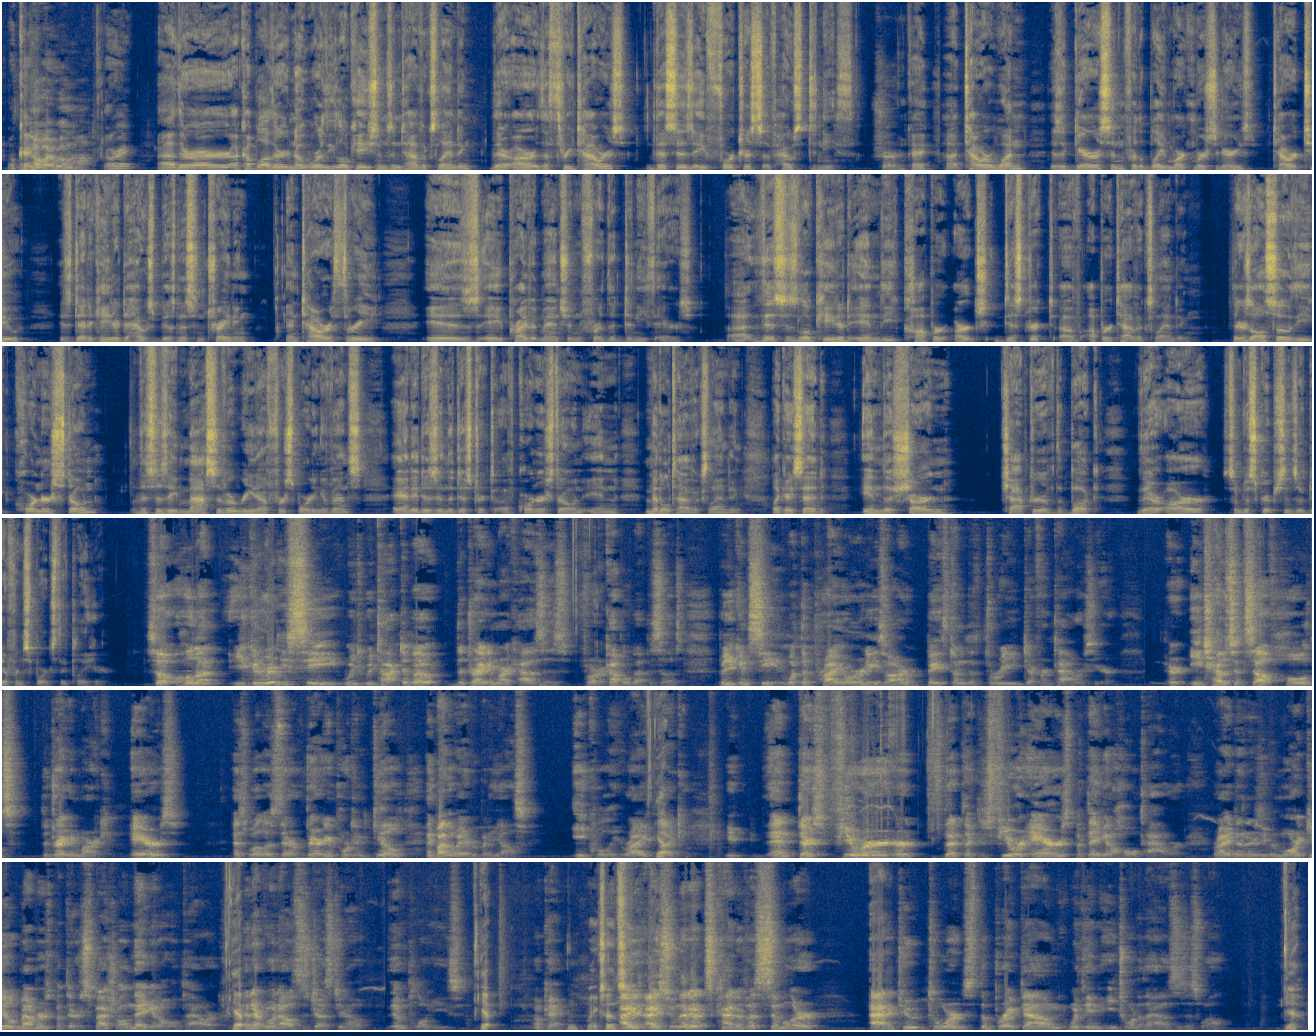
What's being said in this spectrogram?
Okay. No, I will not. All right. Uh, there are a couple other noteworthy locations in Tavick's Landing. There are the Three Towers. This is a fortress of House Deneath. Sure. Okay. Uh, Tower 1 is a garrison for the Blademark mercenaries. Tower 2 is dedicated to house business and training. And Tower 3 is a private mansion for the Deneath heirs. Uh, this is located in the Copper Arch district of Upper Tavick's Landing. There's also the Cornerstone. This is a massive arena for sporting events, and it is in the district of Cornerstone in Middle Tavick's Landing. Like I said, in the Sharn chapter of the book, there are some descriptions of different sports they play here. So hold on. You can really see, we, we talked about the Dragonmark houses for a couple of episodes, but you can see what the priorities are based on the three different towers here. Or each house itself holds the Dragonmark heirs, as well as their very important guild, and by the way, everybody else. equally, right? Yep. Like, and there's fewer, or like like there's fewer heirs, but they get a whole tower, right? And there's even more guild members, but they're special and they get a whole tower. Yep. And everyone else is just you know employees. Yep. Okay. Mm, makes sense. I, I assume that it's kind of a similar attitude towards the breakdown within each one of the houses as well. Yeah,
